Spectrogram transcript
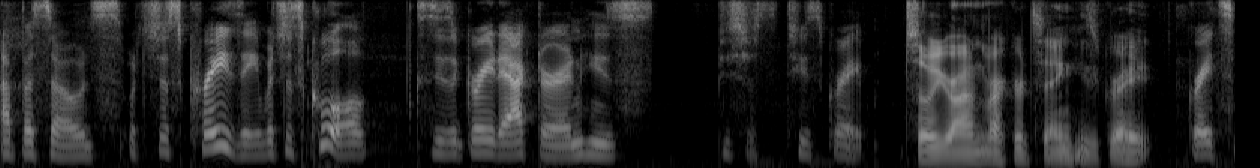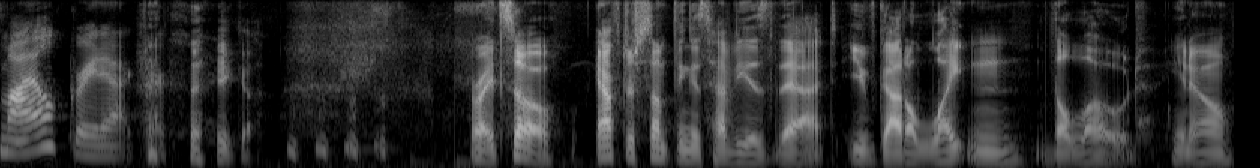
episodes, which is crazy, which is cool because he's a great actor and he's he's just he's great. So you're on record saying he's great. Great smile, great actor. there you go. All right. So after something as heavy as that, you've got to lighten the load, you know,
